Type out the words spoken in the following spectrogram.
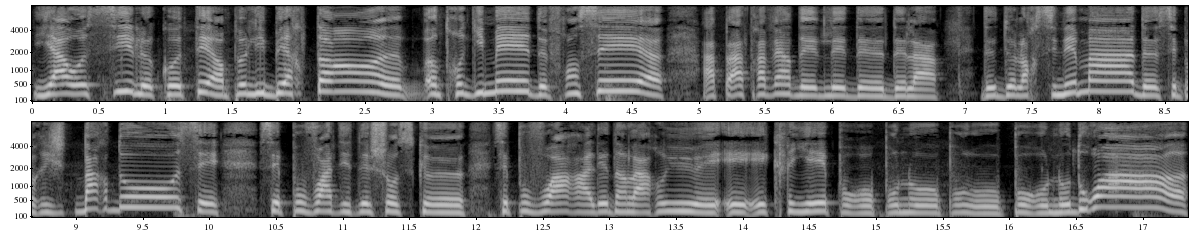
il y a aussi le côté un peu libertin entre guillemets de Français à, à, travers de, de, de, la de, de, leur cinéma, de c'est Brigitte Bardot, c'est c'est pouvoir dire des chose que c'est pouvoir aller dans la rue et, et, crier pour pour nos pour, pour nos droits.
